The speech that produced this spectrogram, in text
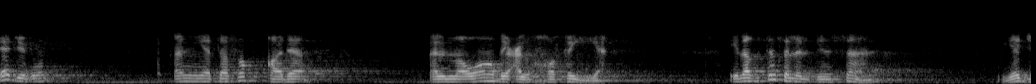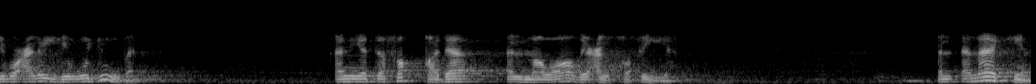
يجب أن يتفقد المواضع الخفية. إذا اغتسل الإنسان يجب عليه وجوبا أن يتفقد المواضع الخفية. الأماكن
